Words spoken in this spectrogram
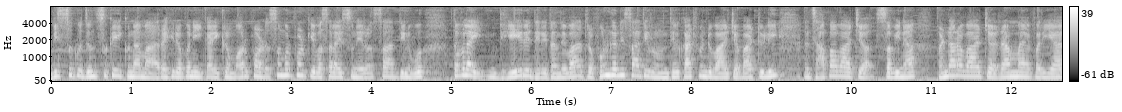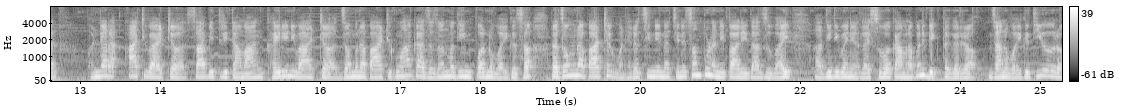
विश्वको जुनसुकै कुनामा रहेर पनि कार्यक्रम अर्पण समर्पणको व्यवसायलाई सुनेर साथ दिनुभयो। तपाईँलाई धेरै धेरै धन्यवाद र फोन गर्ने साथीहरू हुनुहुन्थ्यो काठमाडौँबाट बाटुली। झापाबाट सबिना भण्डाराबाट राममाया परियार भण्डारा आठीबाट सावित्री तामाङ खैरेनीबाट जमुना पाठक उहाँको आज जन्मदिन पर्नुभएको छ र जमुना पाठक भनेर चिन्ने नचिन्ने सम्पूर्ण नेपाली दाजुभाइ दिदीबहिनीहरूलाई शुभकामना पनि व्यक्त गरेर जानुभएको थियो र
